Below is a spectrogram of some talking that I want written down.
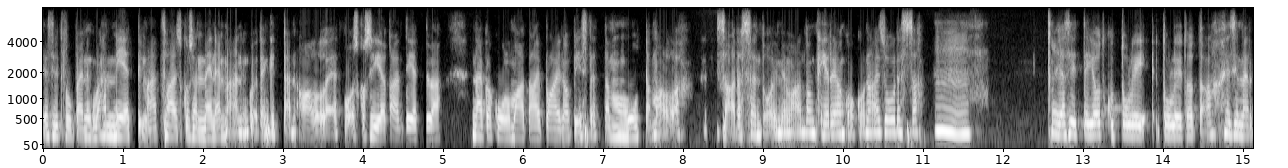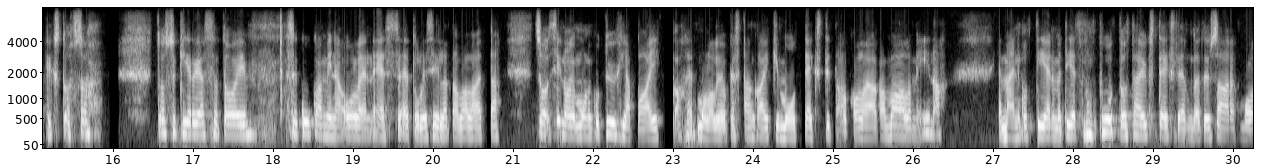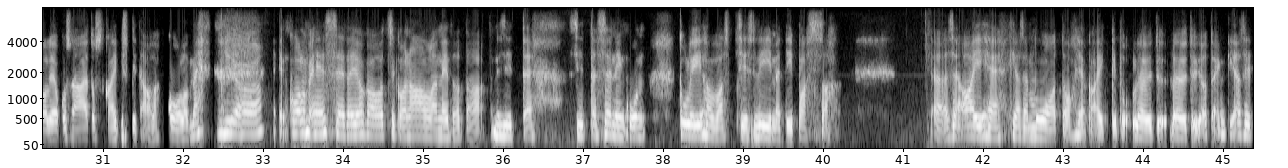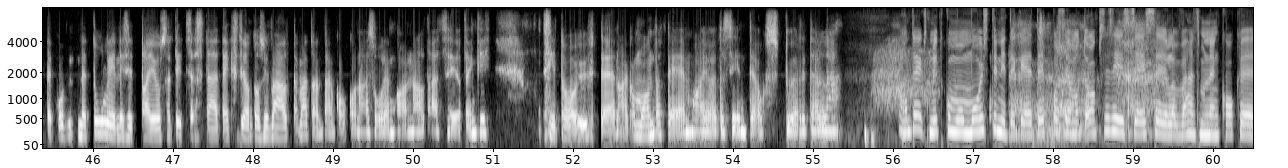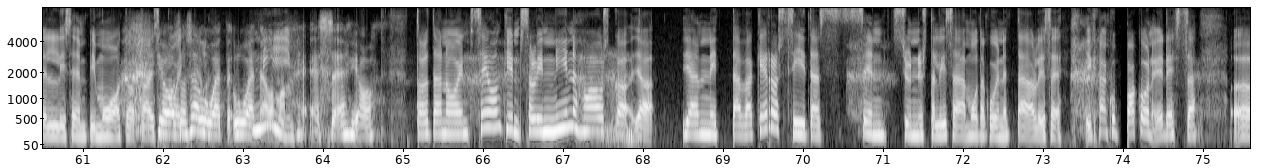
Ja sitten rupeaa niin vähän miettimään, että saisiko sen menemään niin jotenkin tämän alle, että voisiko siinä jotain tiettyä näkökulmaa tai painopistettä muuttamalla saada sen toimimaan tuon kirjan kokonaisuudessa. Mm. Ja sitten jotkut tuli, tuli tota, esimerkiksi tuossa Tuossa kirjassa toi se Kuka minä olen esse tuli sillä tavalla, että se, siinä oli mun niin tyhjä paikka, että mulla oli oikeastaan kaikki muut tekstit alkoi olla aika valmiina. Ja mä en niin tiedä, mä tiedän, että mun puuttuu tämä yksi teksti, että mun täytyy saada, kun mulla oli joku ajatus, että kaikissa pitää olla kolme. Joo. kolme esseitä joka otsikon alla, niin, tota, niin sitten, sitten se niin kuin tuli ihan vasta siis viime tipassa se aihe ja se muoto ja kaikki löytyi, löytyi jotenkin. Ja sitten kun ne tuli, niin sitten tajus, että itse asiassa tämä teksti on tosi välttämätön tämän kokonaisuuden kannalta, että se jotenkin sitoo yhteen aika monta teemaa, joita siinä teoksessa pyöritellään. Anteeksi, nyt kun mun muistini tekee tepposia, mutta onko se siis se esse, jolla on vähän semmoinen kokeellisempi muoto? Tai se joo, se on se luet, luetelma niin. esse, joo. Tota noin, se onkin, se oli niin hauska ja jännittävä. Kerro siitä sen synnystä lisää muuta kuin, että tämä oli se ikään kuin pakon edessä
